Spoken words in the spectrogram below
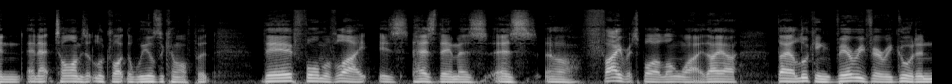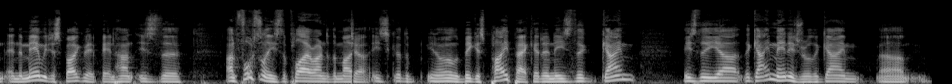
and, and at times it looked like the wheels had come off. But their form of late is has them as as oh, favourites by a long way. They are they are looking very very good. And and the man we just spoke about, Ben Hunt, is the unfortunately he's the player under the most. He's got the you know the biggest pay packet, and he's the game. He's the uh, the game manager or the game um,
